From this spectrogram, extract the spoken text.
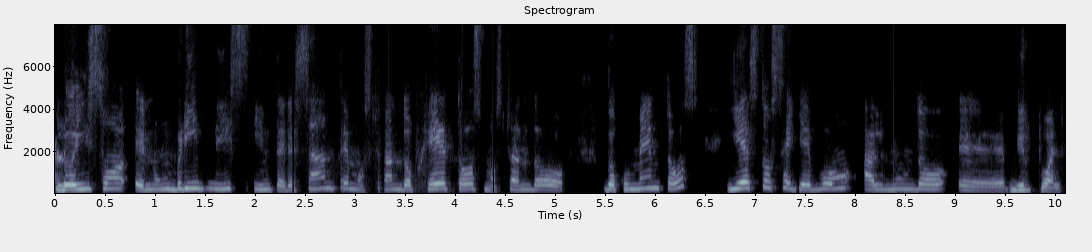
lo hizo en un brindis interesante, mostrando objetos, mostrando documentos, y esto se llevó al mundo eh, virtual.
